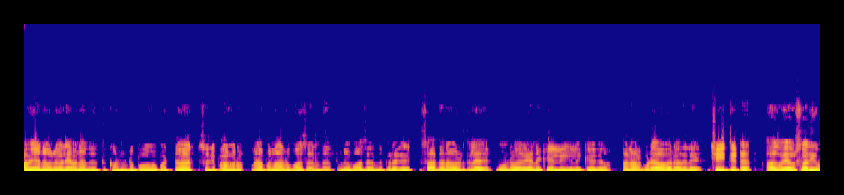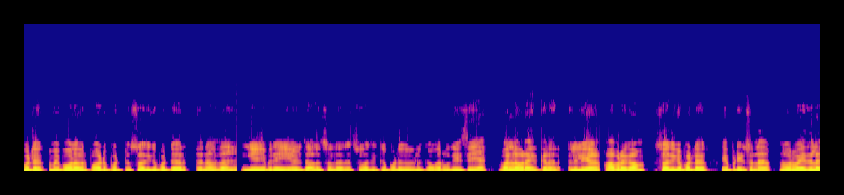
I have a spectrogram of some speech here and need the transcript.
ஆவியானவராலே வனந்தத்து கொண்டு போகப்பட்டார் சொல்லி பார்க்குறோம். நாற்பது நாள் உபவாசம் இருந்தார். அந்த உபவாசம் இருந்த பிறகு சாத்தான் அவரிடத்துல மூன்று வகையான கேள்விகளை கேட்குறான். ஆனால் கூட அவர் அதில் ஜெயித்துட்டார். ஆகவே அவர் சோதிக்கப்பட்டார். நம்மை போல அவர் பாடுபட்டு சோதிக்கப்பட்டார். அதனால தான் இங்கே எபிரே எழுத்தாளர் சொல்றாரு சோதிக்கப்படுபவர்களுக்கு அவர் உதவி செய்ய வல்லவராக இருக்கிறார் இல்லையா ஆபிரகாம் சோதிக்கப்பட்டார். எப்படின்னு சொன்னால் நூறு வயதில்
